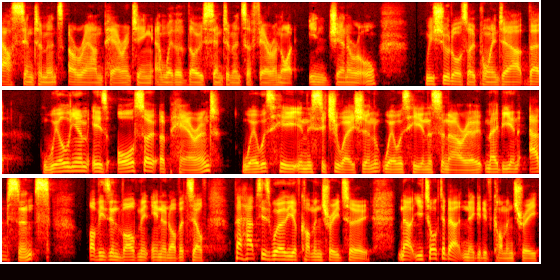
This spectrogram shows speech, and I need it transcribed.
our sentiments around parenting and whether those sentiments are fair or not in general. We should also point out that William is also a parent. Where was he in this situation? Where was he in the scenario? Maybe an absence of his involvement in and of itself perhaps is worthy of commentary too. Now, you talked about negative commentary.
